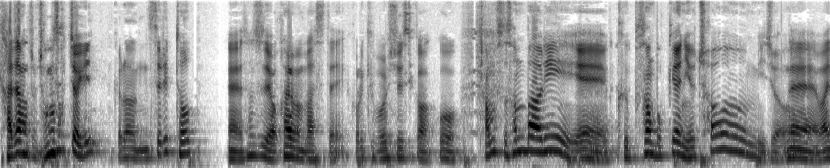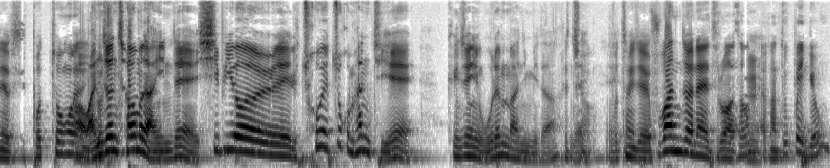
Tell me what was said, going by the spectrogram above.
가장 좀 정석적인 그런 쓰리톱 네, 선수 역할만 봤을 때 그렇게 볼 수 있을 것 같고 하무스 선발이 예, 그 부상 복귀한 이후 처음이죠. 네 많이 없이 보통은 아, 완전 처음은 아닌데 12월 초에 조금 한 뒤에 굉장히 오랜만입니다. 그렇죠. 네. 보통 이제 후반전에 들어와서 음. 약간 뚝배기용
